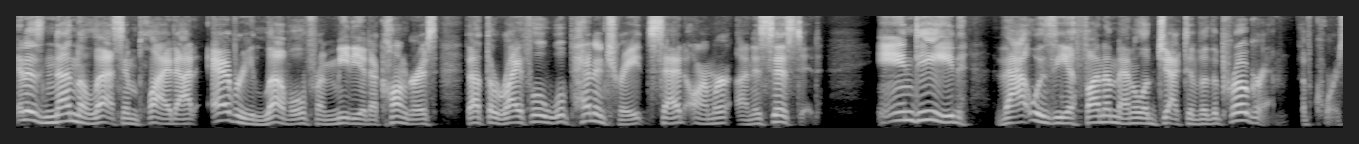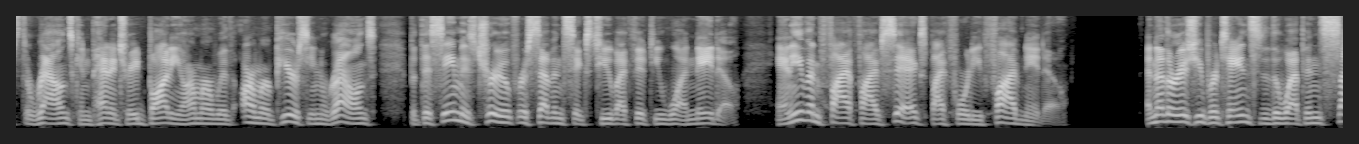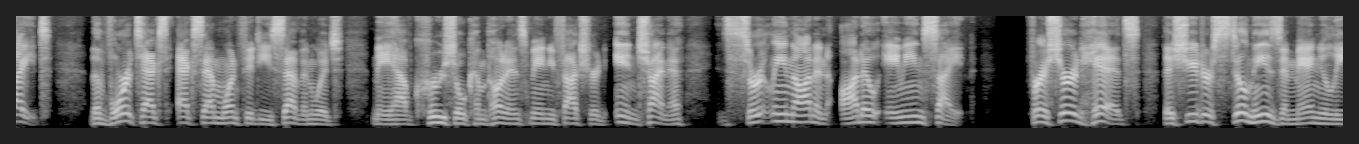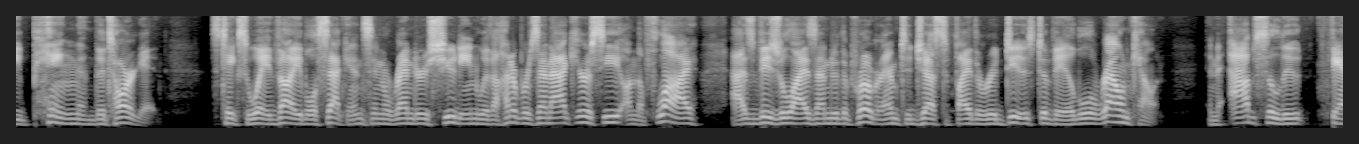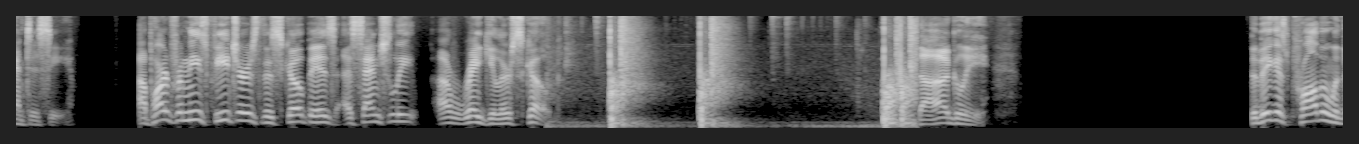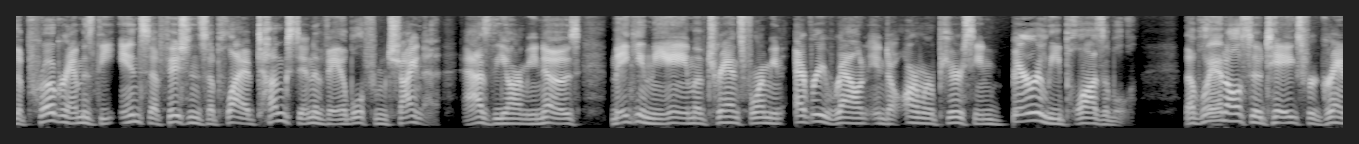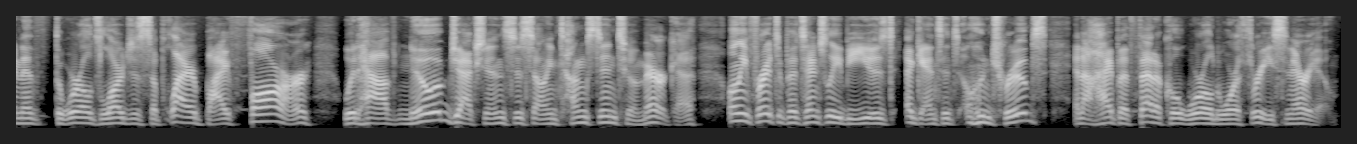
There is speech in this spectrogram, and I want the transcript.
it is nonetheless implied at every level from media to Congress that the rifle will penetrate said armor unassisted. Indeed, that was the fundamental objective of the program. Of course, the rounds can penetrate body armor with armor piercing rounds, but the same is true for 7.62 by 51 NATO, and even 5.56 by 45 NATO. Another issue pertains to the weapon's sight. The Vortex XM157, which may have crucial components manufactured in China, is certainly not an auto aiming sight. For assured hits, the shooter still needs to manually ping the target. This takes away valuable seconds and renders shooting with 100% accuracy on the fly, as visualized under the program to justify the reduced available round count. An absolute fantasy. Apart from these features, the scope is essentially a regular scope. The ugly. The biggest problem with the program is the insufficient supply of tungsten available from China, as the Army knows, making the aim of transforming every round into armor piercing barely plausible. The plan also takes for granted that the world's largest supplier by far would have no objections to selling tungsten to America, only for it to potentially be used against its own troops in a hypothetical World War III scenario.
